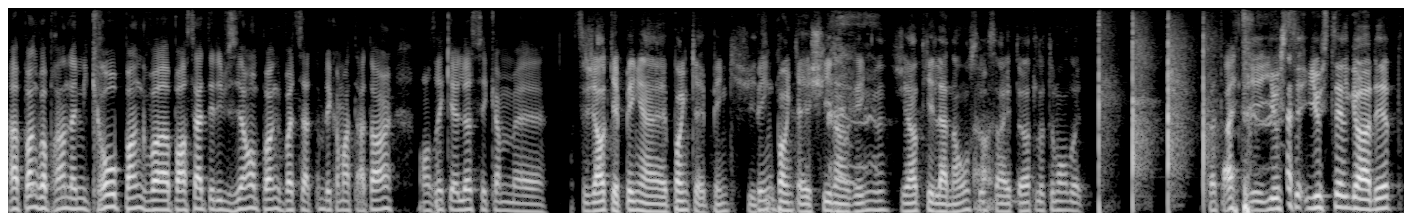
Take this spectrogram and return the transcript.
ah, Punk va prendre le micro, Punk va passer à la télévision, Punk va être sur la table des commentateurs. On dirait que là, c'est comme. euh, C'est hâte que Pink, euh, Punk, euh, Pink, j'ai dit. Punk a chier dans le ring. J'ai hâte qu'il l'annonce. Ah ouais. Ça va être hot. là. Tout le monde va être. peut-être. You, sti- you still got it.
